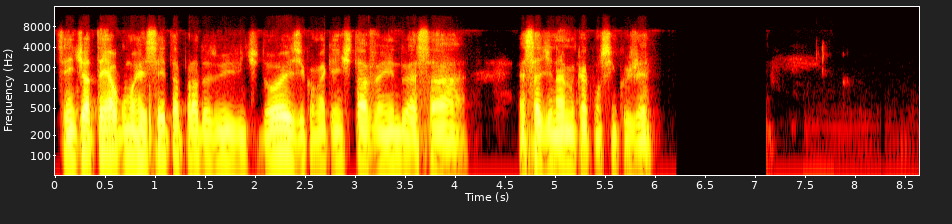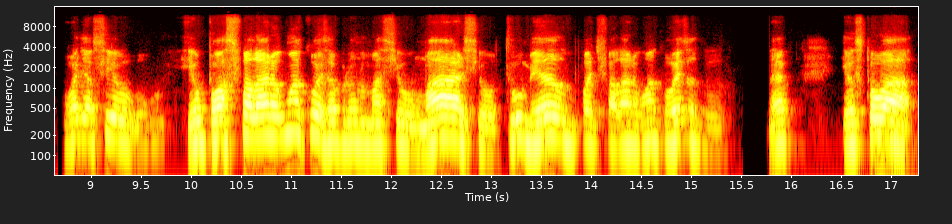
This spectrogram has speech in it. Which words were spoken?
se a gente já tem alguma receita para 2022 e como é que a gente está vendo essa, essa dinâmica com 5G. Olha, se eu, eu posso falar alguma coisa, Bruno, mas se o Márcio tu mesmo pode falar alguma coisa, do, né? eu estou há uhum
